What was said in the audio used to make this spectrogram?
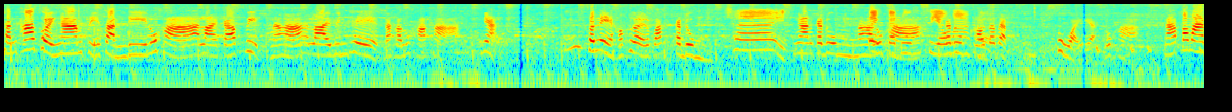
ชั้นผ้าสวยงามสีสันดีลูกค้า ลายกราฟิกนะคะ ลายวินเทจนะคะ ลูกค้าขาเนี่ยเสน่ห์เขาคืออะไรรู้ปะกระดุม ใช่ งานกระดุมนะคะเป็นลูกค้ากระดุมเฟี้ยวกระดุมมากเลยเขาจะแบบสวยอะลูกค้านะประมาณ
